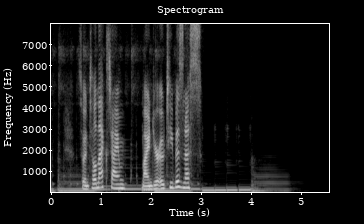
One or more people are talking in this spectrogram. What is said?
So until next time, mind your OT business.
